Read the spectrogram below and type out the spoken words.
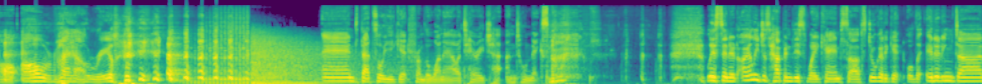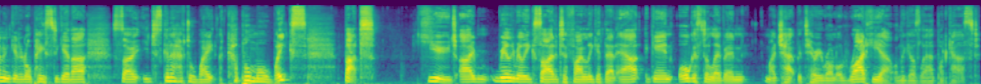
oh, oh, wow, really? and that's all you get from the one hour Terry chat until next month. Listen, it only just happened this weekend, so I've still got to get all the editing done and get it all pieced together. So you're just going to have to wait a couple more weeks. But huge. I'm really, really excited to finally get that out. Again, August 11, my chat with Terry Ronald right here on the Girls Aloud podcast.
